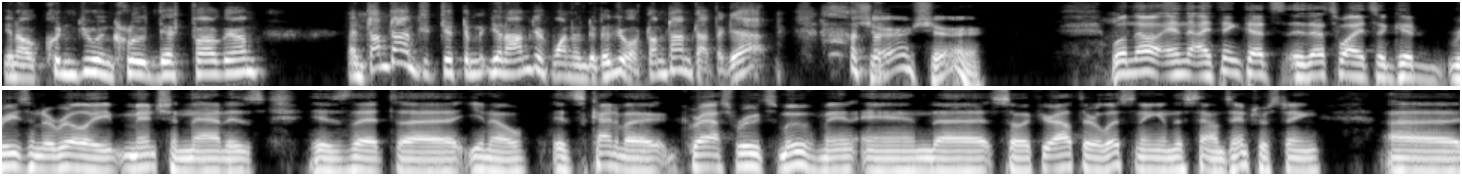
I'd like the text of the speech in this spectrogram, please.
You know, couldn't you include this program? And sometimes it's just, you know, I'm just one individual. Sometimes I forget. sure, sure. Well, no, and I think that's that's why it's a good reason to really mention that is is that uh, you know it's kind of a grassroots movement, and uh, so if you're out there listening and this sounds interesting, uh,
